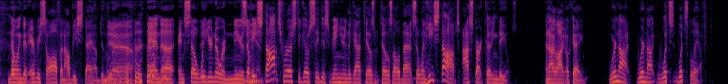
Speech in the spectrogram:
knowing that every so often I'll be stabbed in the Yeah. leg. And uh, and so we And you're nowhere near So the he end. stops for us to go see this vineyard, and the guy tells tells us all about it. So when he stops, I start cutting deals, and I like, okay, we're not we're not what's what's left.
